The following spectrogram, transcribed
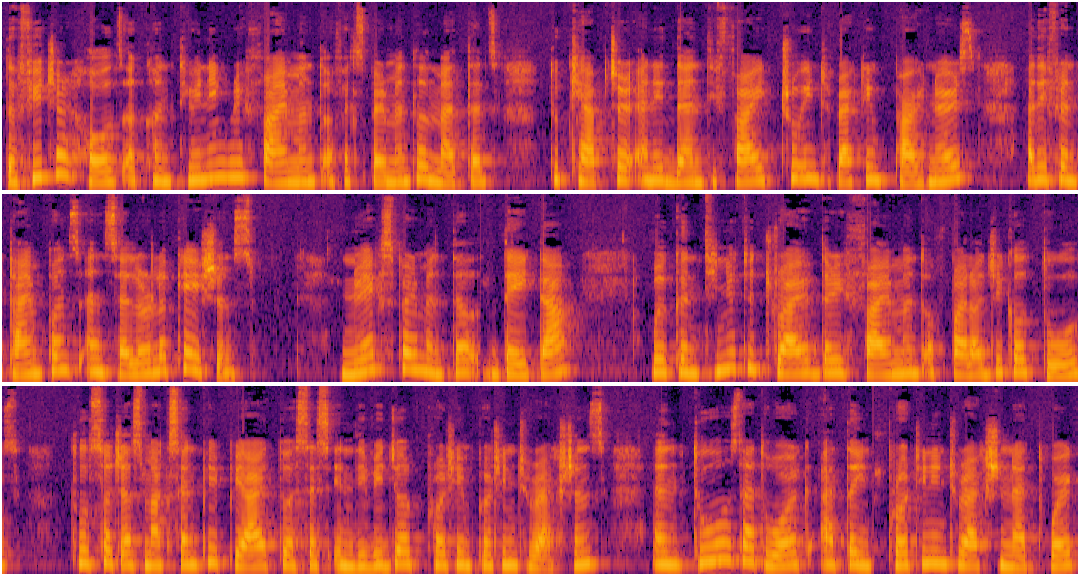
The future holds a continuing refinement of experimental methods to capture and identify true interacting partners at different time points and cellular locations. New experimental data will continue to drive the refinement of biological tools, tools such as Maxent PPI to assess individual protein protein interactions, and tools that work at the protein interaction network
